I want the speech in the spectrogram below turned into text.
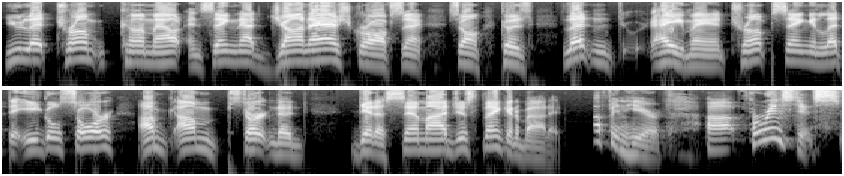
you let Trump come out and sing that John Ashcroft sing, song. Because letting, hey man, Trump singing "Let the Eagle Soar," I'm I'm starting to get a semi just thinking about it. Up in here, uh, for instance,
